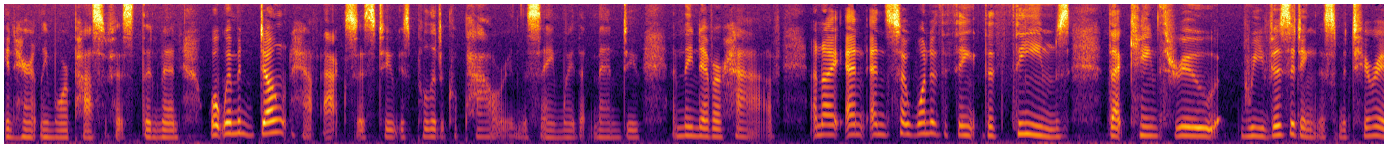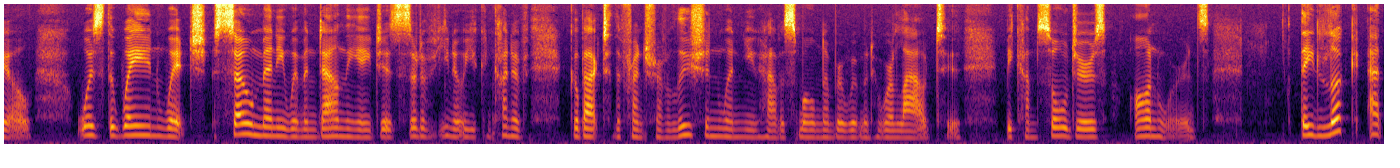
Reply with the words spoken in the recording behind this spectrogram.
inherently more pacifist than men, what women don't have access to is political power in the same way that men do, and they never have. And I and, and so one of the thing the themes that came through revisiting this material was the way in which so many women down the ages sort of you know you can kind of go back to the french revolution when you have a small number of women who were allowed to become soldiers onwards, they look at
